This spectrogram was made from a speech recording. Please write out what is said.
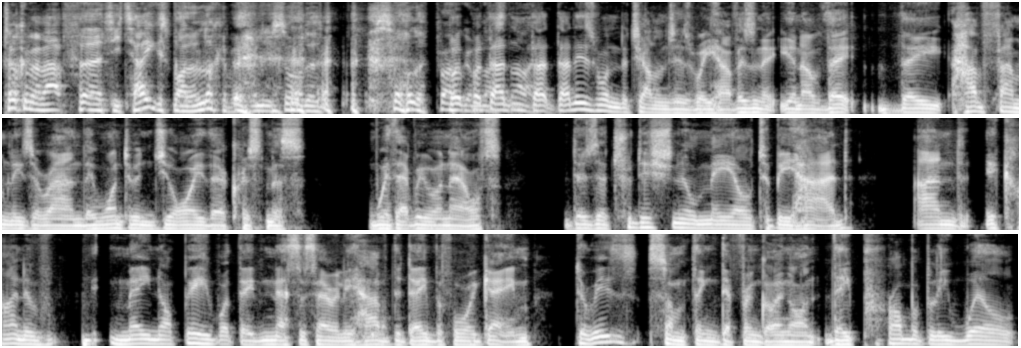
Took him about thirty takes by the look of it when you saw the saw the but program but last that, night. that that is one of the challenges we have, isn't it? You know, they they have families around. They want to enjoy their Christmas with everyone else. There's a traditional meal to be had, and it kind of may not be what they necessarily have the day before a game. There is something different going on. They probably will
